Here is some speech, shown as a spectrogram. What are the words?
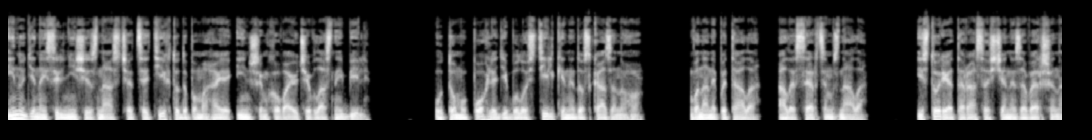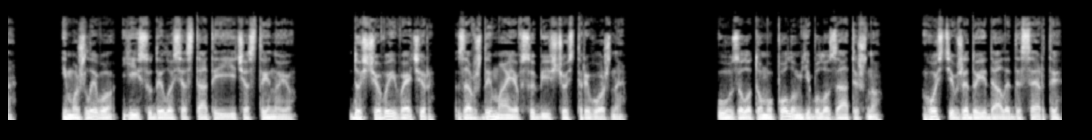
іноді найсильніші з нас – це ті, хто допомагає іншим, ховаючи власний біль. У тому погляді було стільки недосказаного. Вона не питала, але серцем знала. Історія Тараса ще не завершена, і, можливо, їй судилося стати її частиною. Дощовий вечір завжди має в собі щось тривожне. У золотому полум'ї було затишно, гості вже доїдали десерти,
